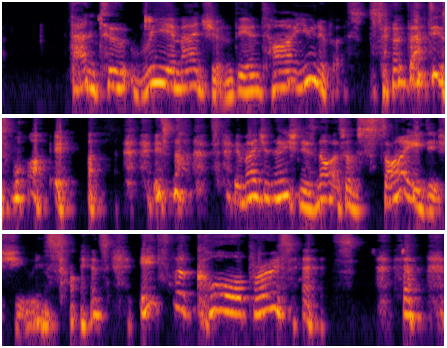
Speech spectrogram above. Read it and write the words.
than to reimagine the entire universe? So that is why it's not imagination is not a sort of side issue in science. It's the core process.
